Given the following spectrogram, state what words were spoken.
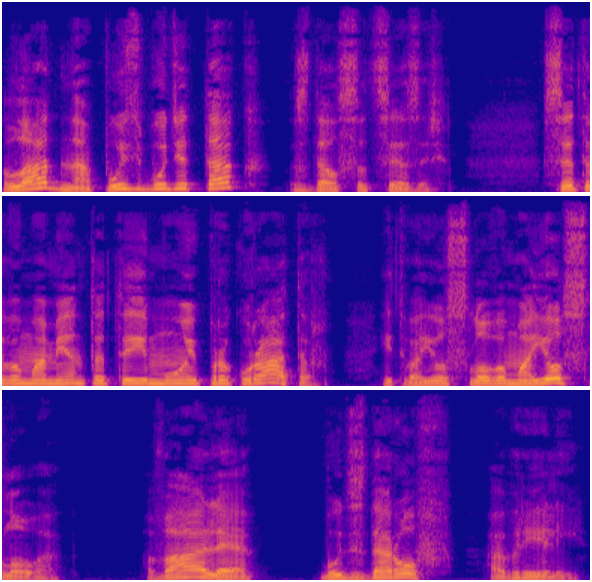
«Ладно, пусть будет так», — сдался Цезарь. «С этого момента ты мой прокуратор, и твое слово — мое слово. Вале, будь здоров, Аврелий».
